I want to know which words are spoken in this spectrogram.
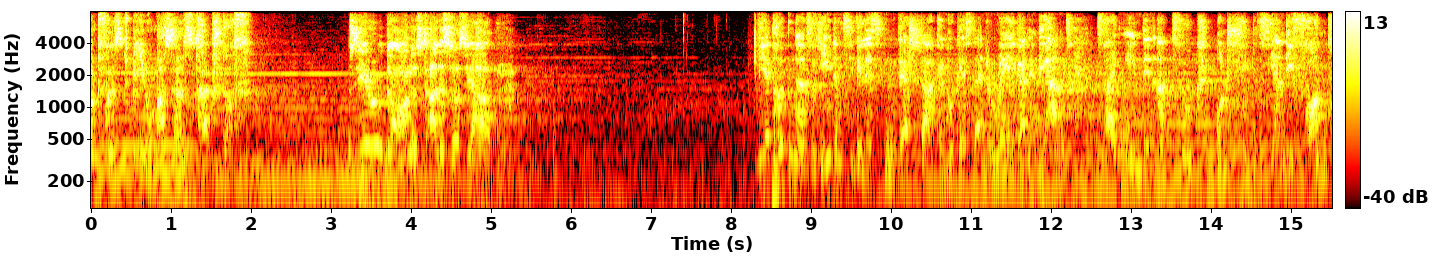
Und frisst Biomasse als Treibstoff. Zero Dawn ist alles, was wir haben. Wir drücken also jedem Zivilisten, der stark genug ist, eine Railgun in die Hand, zeigen ihm den Abzug und schicken sie an die Front?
